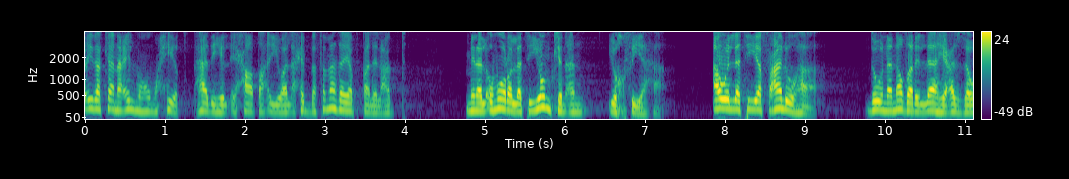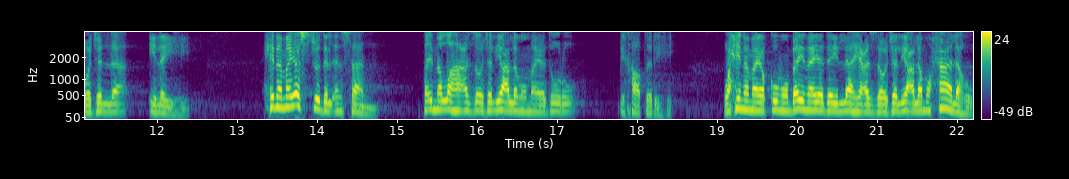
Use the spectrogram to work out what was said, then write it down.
فإذا كان علمه محيط هذه الإحاطة أيها الأحبة فماذا يبقى للعبد من الأمور التي يمكن أن يخفيها أو التي يفعلها دون نظر الله عز وجل إليه؟ حينما يسجد الإنسان فإن الله عز وجل يعلم ما يدور بخاطره وحينما يقوم بين يدي الله عز وجل يعلم حاله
